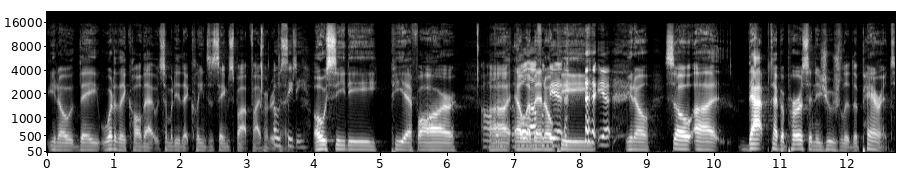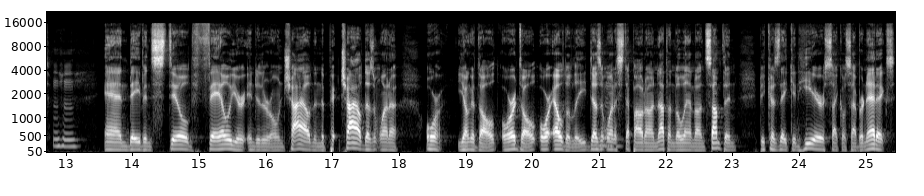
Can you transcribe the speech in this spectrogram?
you know, they what do they call that? Somebody that cleans the same spot 500 times. OCD. OCD, PFR, the- uh, LMNOP. yeah. You know, so uh, that type of person is usually the parent, Mm-hmm. and they've instilled failure into their own child, and the p- child doesn't want to, or young adult, or adult, or elderly doesn't want Mm-hmm. to step out on nothing to land on something because they can hear psychocybernetics,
